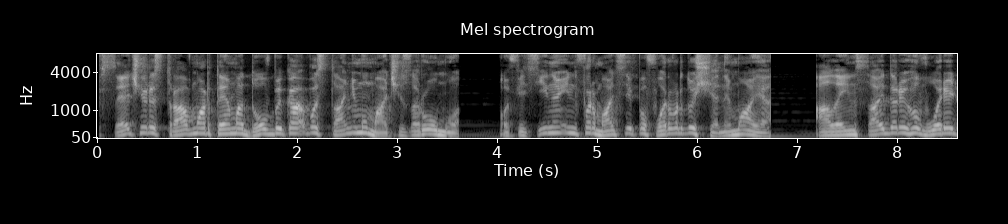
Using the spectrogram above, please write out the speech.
Все через травму Артема Довбика в останньому матчі за Рому. Офіційної інформації по форварду ще немає. Але інсайдери говорять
